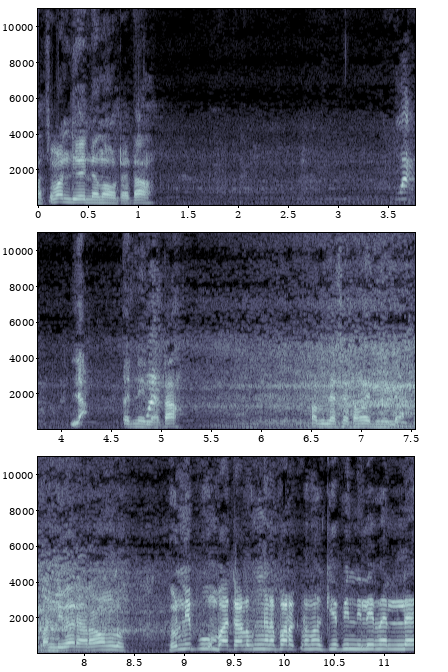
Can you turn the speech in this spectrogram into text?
അച്ഛൻ വണ്ടി തന്നെ നോട്ടേട്ടാ ഇല്ല വരുന്നില്ല കേട്ടാ അഭിലാഷേട്ടൻ വരുന്നില്ല. വണ്ടി വരാറാവുള്ളൂ. തുണ്ണി പൂമ്പാറ്റാളും ഇങ്ങനെ പറക്കണം നോക്കിയ പിന്നില്ലേ നല്ലേ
